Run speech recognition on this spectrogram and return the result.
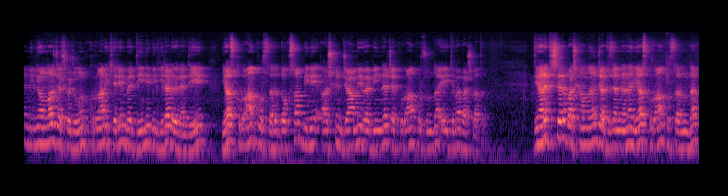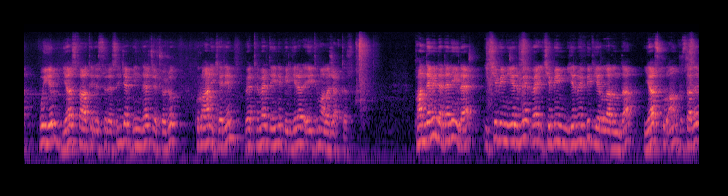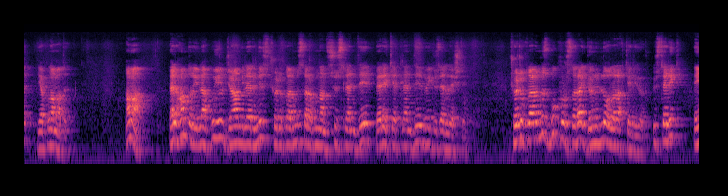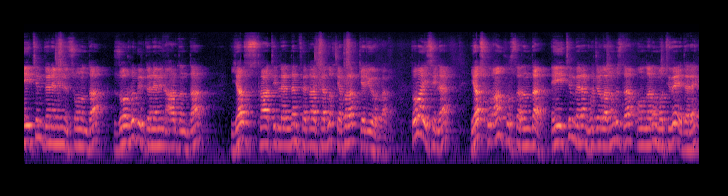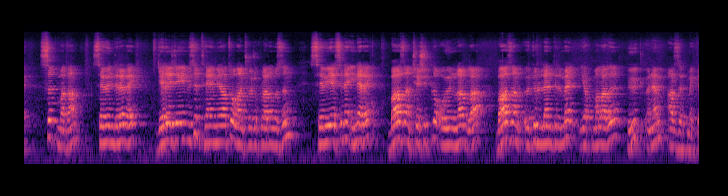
Milyonlarca çocuğun Kur'an-ı Kerim ve dini bilgiler öğrendiği yaz Kur'an kursları 90 bini aşkın cami ve binlerce Kur'an kursunda eğitime başladı. Diyanet İşleri Başkanlığı'nca düzenlenen yaz Kur'an kurslarında bu yıl yaz tatili süresince binlerce çocuk Kur'an-ı Kerim ve temel dini bilgiler eğitimi alacaktır. Pandemi nedeniyle 2020 ve 2021 yıllarında yaz Kur'an kursları yapılamadı. Ama elhamdülillah bu yıl camilerimiz çocuklarımız tarafından süslendi, bereketlendi ve güzelleşti. Çocuklarımız bu kurslara gönüllü olarak geliyor. Üstelik eğitim döneminin sonunda zorlu bir dönemin ardından yaz tatillerinden fedakarlık yaparak geliyorlar. Dolayısıyla yaz Kur'an kurslarında eğitim veren hocalarımız da onları motive ederek, sıkmadan, sevindirerek, geleceğimizin teminatı olan çocuklarımızın seviyesine inerek bazen çeşitli oyunlarla, bazen ödüllendirme yapmaları büyük önem arz etmektedir.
